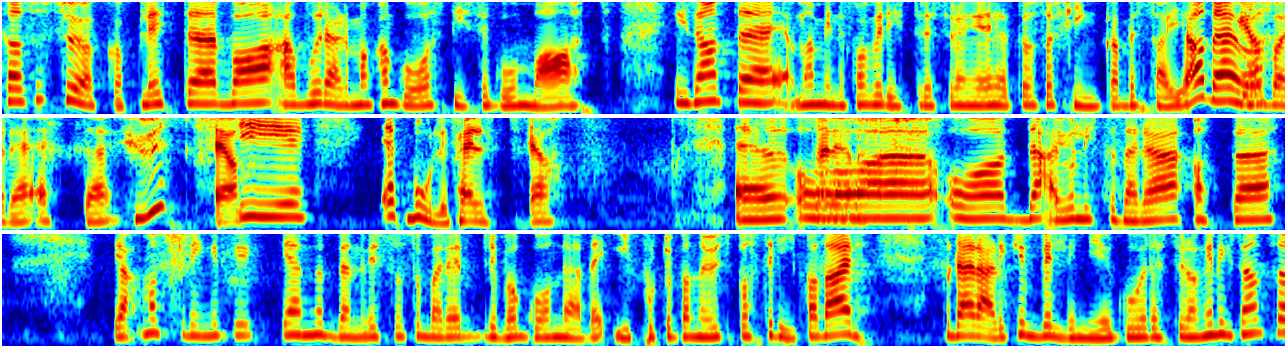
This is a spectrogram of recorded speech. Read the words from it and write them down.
Ta oss og Søk opp litt. eh, er, hvor er det man kan gå og spise god mat? Ikke sant? Eh, En av mine favorittrestauranter heter også Finca Besaya. Det er jo Ja. bare et hus i et boligfelt. Ja. Eh, og, vært. og det er jo litt det derre at eh, ja, Man trenger ikke nødvendigvis også bare drive og gå nede i Portobanus på stripa der. For der er det ikke veldig mye gode restauranter. ikke sant? Så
